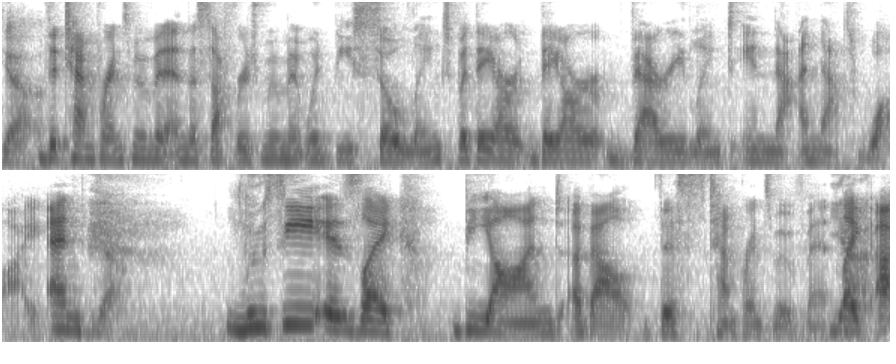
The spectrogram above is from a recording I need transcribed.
Yeah. the temperance movement and the suffrage movement would be so linked, but they are they are very linked in that and that's why. And Yeah. Lucy is like beyond about this temperance movement. Yeah. Like uh,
